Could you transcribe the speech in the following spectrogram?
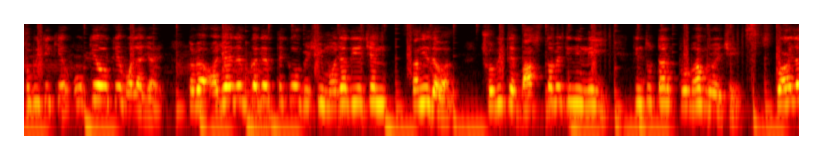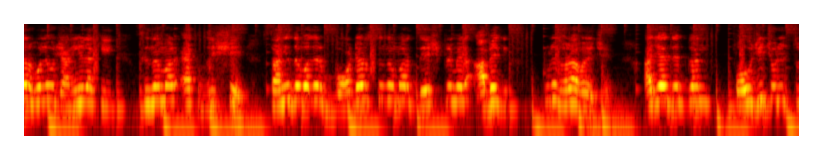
ছবিটিকে ওকে ওকে বলা যায়। তবে অজয় দেবগনের থেকেও বেশি মজা দিয়েছেন সানি দেওয়াল। ছবিতে বাস্তবে তিনি নেই কিন্তু তার প্রভাব রয়েছে। স্পয়লার হলেও জানিয়ে রাখি, সিনেমার এক দৃশ্যে সানি দেওয়ালের বর্ডার সিনেমার দেশপ্রেমের আবেগ তুলে ধরা হয়েছে। অজয় দেবগন ফৌজি চরিত্র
